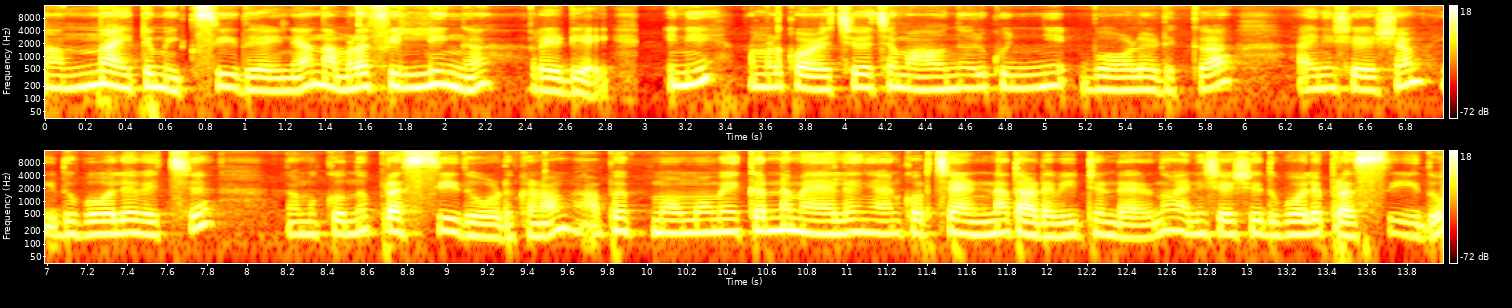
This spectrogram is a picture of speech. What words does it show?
നന്നായിട്ട് മിക്സ് ചെയ്ത് കഴിഞ്ഞാൽ നമ്മളെ ഫില്ലിങ് റെഡിയായി ഇനി നമ്മൾ കുഴച്ച് വെച്ച മാവുന്ന ഒരു കുഞ്ഞി ബോൾ എടുക്കുക. അതിന് ശേഷം ഇതുപോലെ വെച്ച് നമുക്കൊന്ന് പ്രസ് ചെയ്ത് കൊടുക്കണം. അപ്പോൾ മോമോ മേക്കറിന്റെ മേലെ ഞാൻ കുറച്ച് എണ്ണ തടവിയിട്ടുണ്ടായിരുന്നു. അതിനുശേഷം ഇതുപോലെ പ്രസ് ചെയ്തു.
